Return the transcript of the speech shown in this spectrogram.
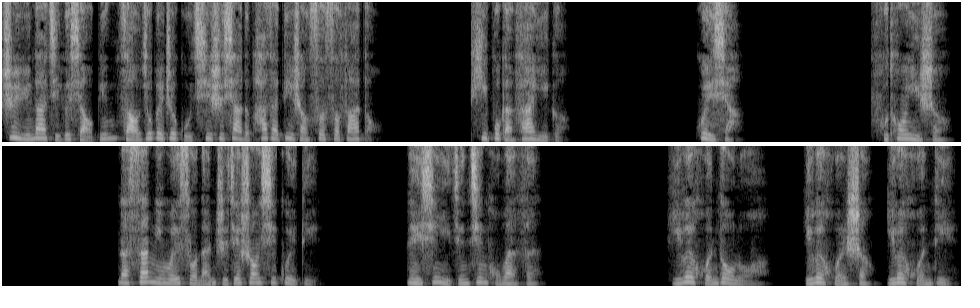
至于那几个小兵，早就被这股气势吓得趴在地上瑟瑟发抖，屁不敢发一个。跪下！扑通一声，那三名猥琐男直接双膝跪地，内心已经惊恐万分。一位魂斗罗，一位魂圣，一位魂帝，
